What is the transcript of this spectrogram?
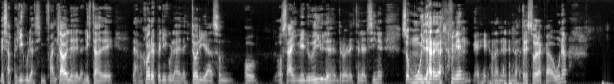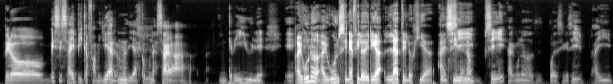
esas películas infaltables de las listas de las mejores películas de la historia. Son, o, o sea, ineludibles dentro de la historia del cine. Son muy largas también, eh, andan en, en las tres horas cada una. Pero es esa épica familiar en Mm. realidad. Es como una saga increíble. este, Alguno, algún cinéfilo diría la trilogía del sí, cine, ¿no? Sí, algunos puede decir que sí. Ahí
